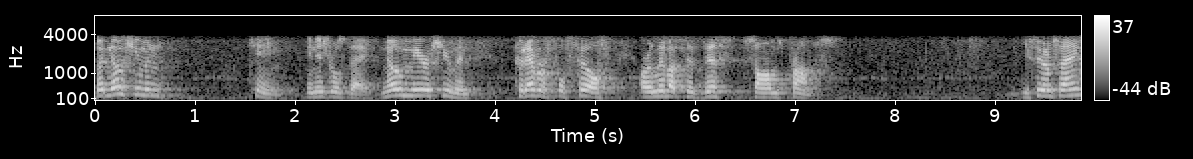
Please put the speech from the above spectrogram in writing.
But no human king in Israel's day, no mere human, could ever fulfill or live up to this psalm's promise. You see what I'm saying?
